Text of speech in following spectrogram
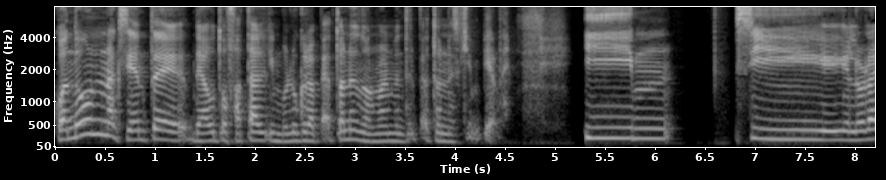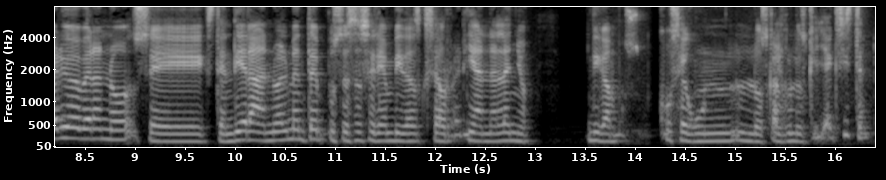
cuando un accidente de auto fatal involucra a peatones, normalmente el peatón es quien pierde. Y mm, si el horario de verano se extendiera anualmente, pues esas serían vidas que se ahorrarían al año, digamos, según los cálculos que ya existen.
